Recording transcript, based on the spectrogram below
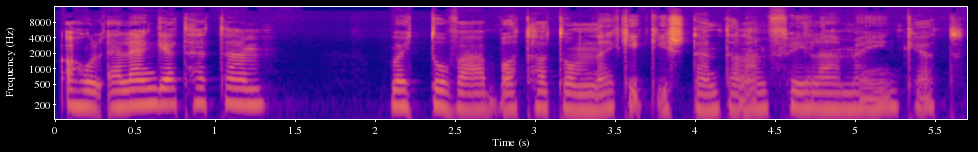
ahol elengedhetem, vagy továbbadhatom nekik istentelen félelmeinket.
